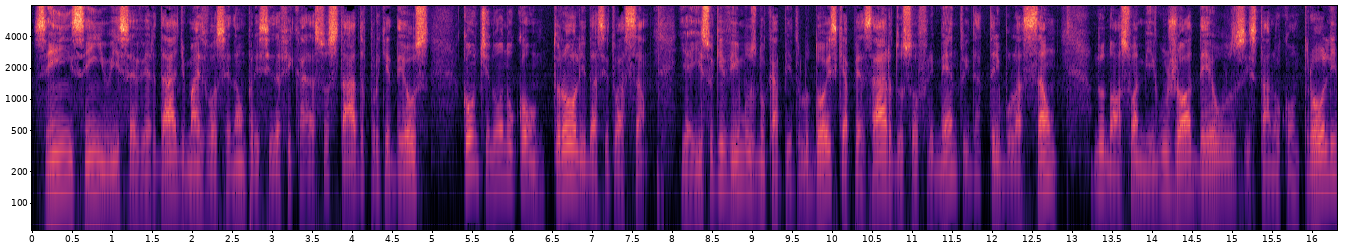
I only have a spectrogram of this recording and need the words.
Sim, sim, isso é verdade, mas você não precisa ficar assustado porque Deus continua no controle da situação. E é isso que vimos no capítulo 2, que apesar do sofrimento e da tribulação do nosso amigo Jó, Deus está no controle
